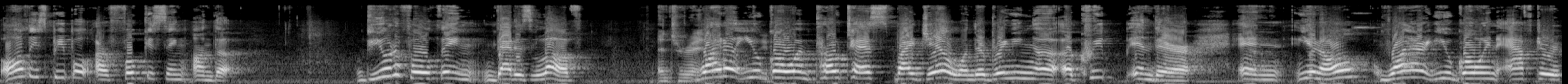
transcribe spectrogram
All these people are focusing on the beautiful thing that is love. Enter in. Why don't you go and protest by jail when they're bringing a, a creep in there? And, you know, why aren't you going after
